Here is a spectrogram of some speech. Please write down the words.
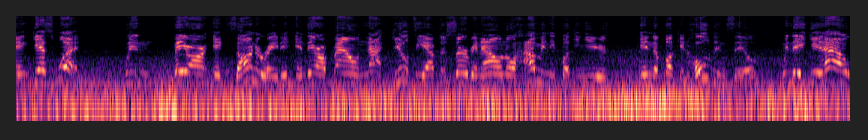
And guess what? When they are exonerated and they are found not guilty after serving I don't know how many fucking years in the fucking holding cell, when they get out,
